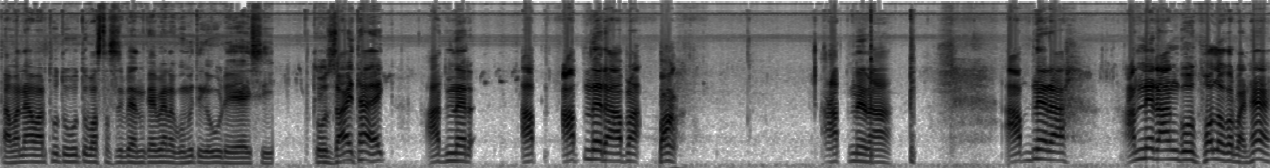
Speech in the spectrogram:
তার মানে আমার থুতু বুতু বাস্তাছে ব্যান খাইবে না ঘুমি থেকে উঠে আইছি। তো যাই থাক আপনার আপ- আপনারা আপনা- আপনারা আপনারা আপনারা আঙ্গ ফলো করবেন হ্যাঁ?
